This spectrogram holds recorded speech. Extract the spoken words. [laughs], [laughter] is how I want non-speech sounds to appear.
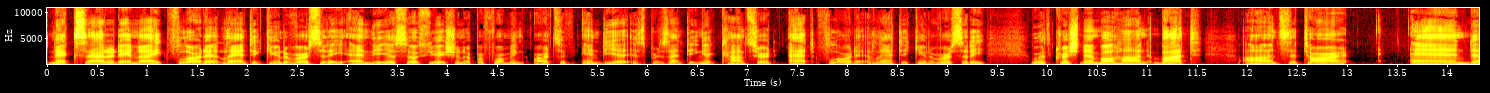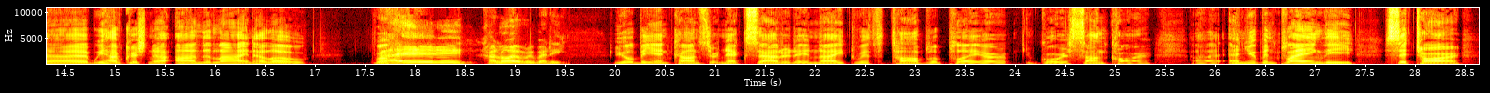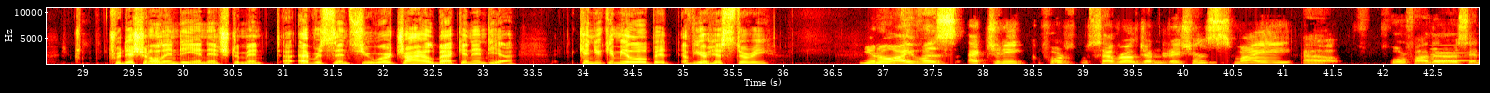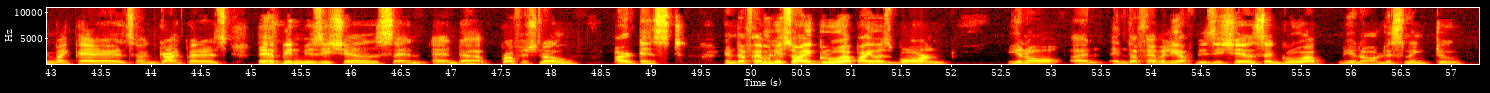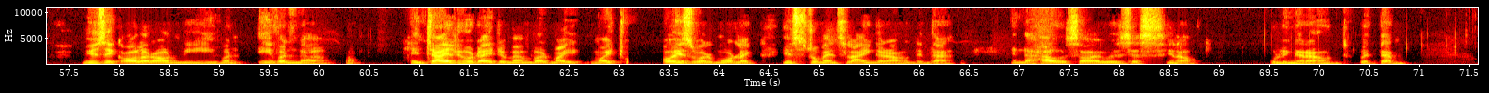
Next Saturday night, Florida Atlantic University and the Association of Performing Arts of India is presenting a concert at Florida Atlantic University with Krishna Mohan Bhatt on sitar. And uh, we have Krishna on the line. Hello. Welcome. Hi. Hello, everybody. You'll be in concert next Saturday night with tabla player Gaurisankar. Uh, and you've been playing the sitar traditional Indian instrument uh, ever since you were a child back in India. Can you give me a little bit of your history? You know, I was actually for several generations, my uh, forefathers and my parents and grandparents, they have been musicians and, and uh, professional artists in the family. So I grew up, I was born, you know, and in the family of musicians and grew up, you know, listening to music all around me. Even even uh, in childhood, I remember my my toys were more like instruments lying around in the in the house. So I was just you know fooling around with them.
